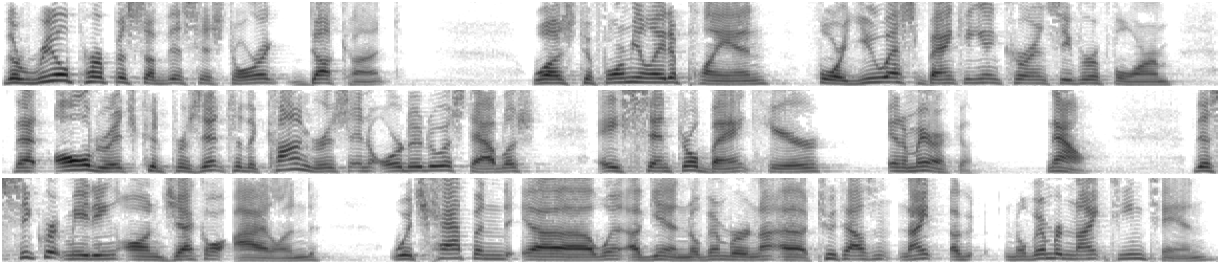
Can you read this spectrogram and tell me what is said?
The real purpose of this historic duck hunt was to formulate a plan for U.S. banking and currency reform that Aldrich could present to the Congress in order to establish a central bank here in America. Now, this secret meeting on Jekyll Island, which happened uh, when, again November uh, 2000, uh, November 1910,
